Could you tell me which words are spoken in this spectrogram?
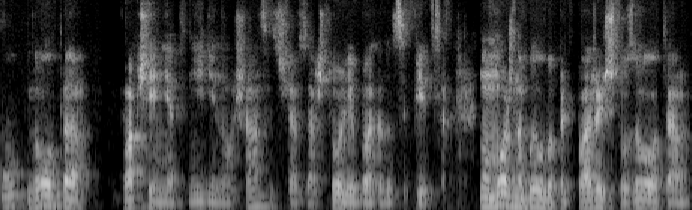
у золота вообще нет ни единого шанса сейчас за что-либо зацепиться. Но можно было бы предположить, что золото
